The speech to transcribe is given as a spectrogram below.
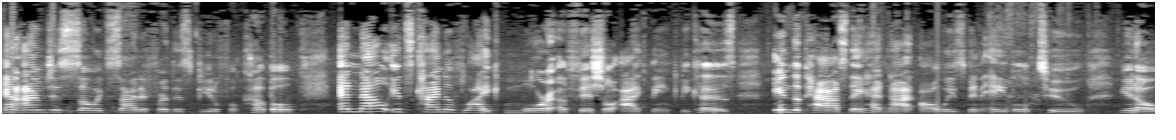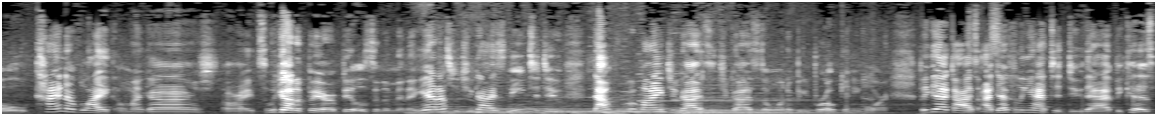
And I'm just so excited for this beautiful couple. And now it's kind of like more official, I think, because in the past they had not always been able to, you know, kind of like, oh my gosh, all right, so we got to pay our bills in a minute. Yeah, that's what you guys need to do. That will remind you guys that you guys don't want to be broke anymore. But yeah, guys, I definitely had to do that because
